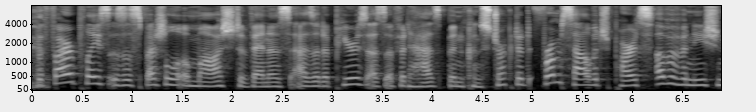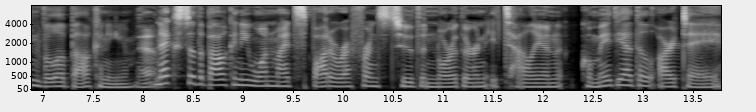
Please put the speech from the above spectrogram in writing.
the fireplace is a special homage to Venice as it appears as if it has been constructed from salvaged parts of a Venetian villa balcony. Yeah. Next to the balcony, one might spot a reference to the northern Italian Commedia dell'arte.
